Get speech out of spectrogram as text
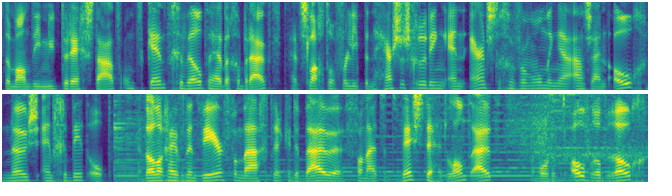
De man die nu terecht staat ontkent geweld te hebben gebruikt. Het slachtoffer liep een hersenschudding en ernstige verwondingen aan zijn oog, neus en gebit op. En dan nog even het weer. Vandaag trekken de buien vanuit het westen het land uit en wordt het overal droog.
